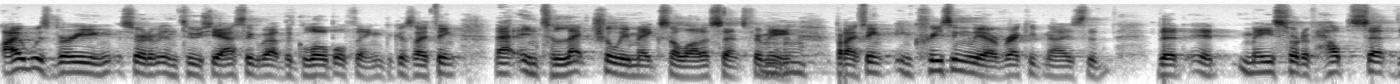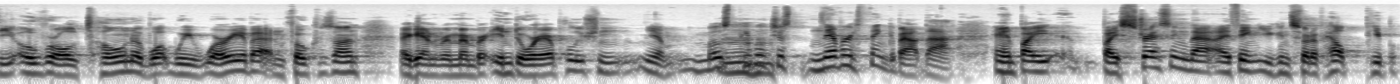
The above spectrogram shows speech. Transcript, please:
I was very sort of enthusiastic about the global thing because I think that intellectually makes a lot of sense for me. Mm-hmm. But I think increasingly I've recognized that that it may sort of help set the overall tone of what we worry about and focus on. Again, remember indoor air pollution. You know, most mm-hmm. people just never think about that. And by by stressing that, I think you can sort of help people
